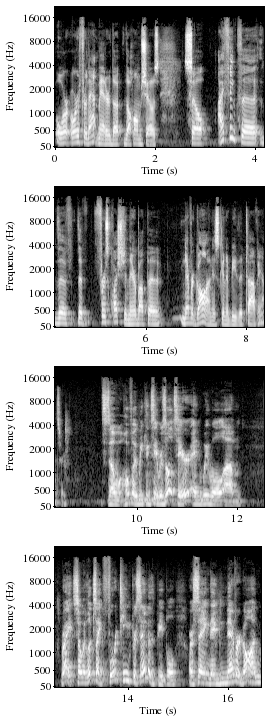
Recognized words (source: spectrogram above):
or or for that matter the the home shows. So I think the the the first question there about the never gone is going to be the top answer. So hopefully we can see results here, and we will. Um, right. So it looks like 14% of the people are saying they've never gone,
